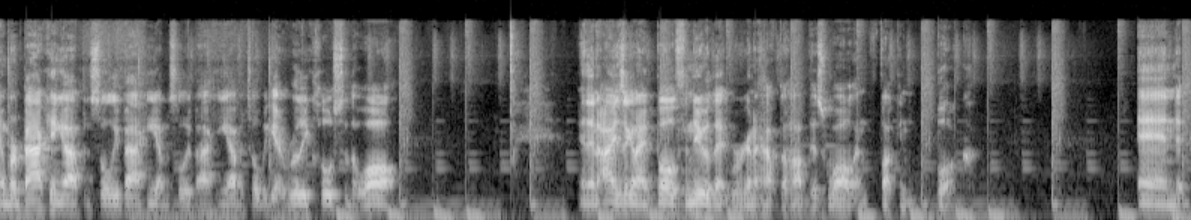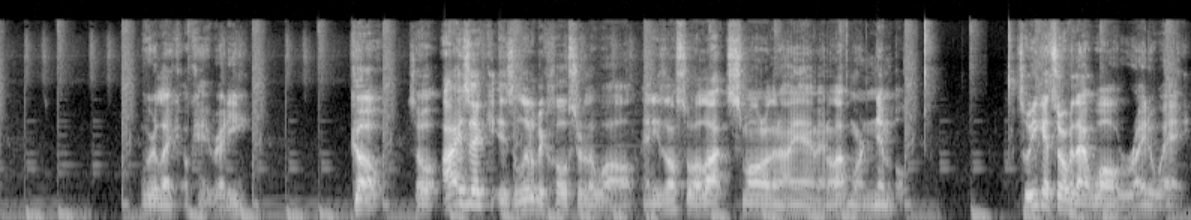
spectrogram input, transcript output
and we're backing up and slowly backing up and slowly backing up until we get really close to the wall. And then Isaac and I both knew that we're gonna have to hop this wall and fucking book. And we are like, okay, ready? Go. So Isaac is a little bit closer to the wall, and he's also a lot smaller than I am and a lot more nimble. So he gets over that wall right away.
